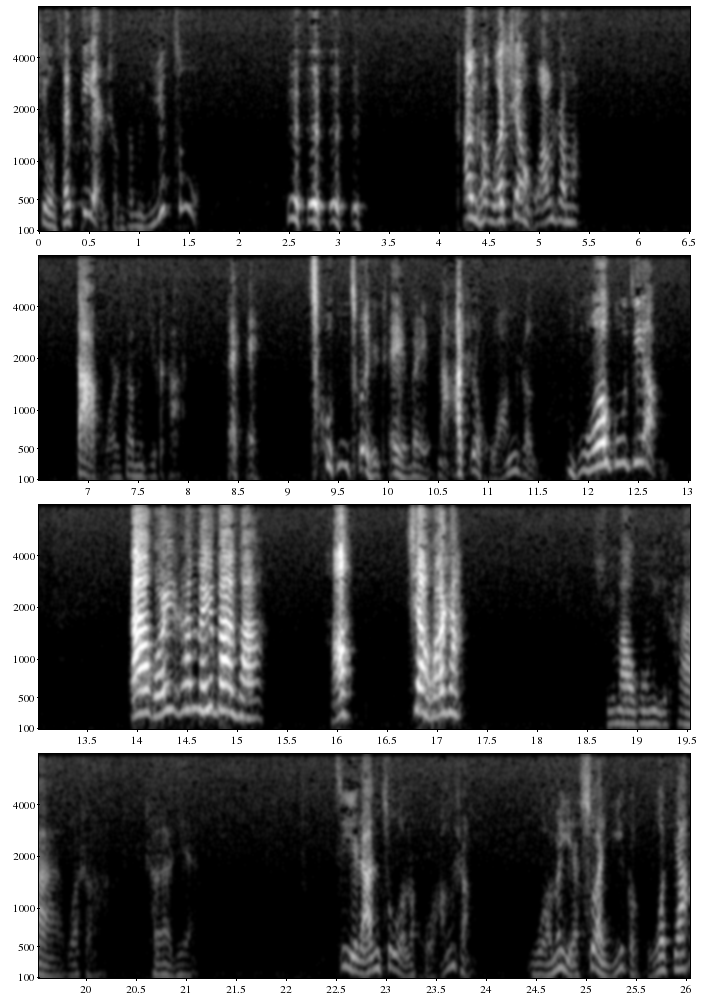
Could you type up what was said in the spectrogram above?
就在殿上这么一坐。看看我像皇上吗？大伙儿这么一看，嘿嘿。纯粹这位哪是皇上，蘑菇酱。大伙儿一看没办法，好，像皇上。徐茂公一看，我说陈小姐，既然做了皇上，我们也算一个国家，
